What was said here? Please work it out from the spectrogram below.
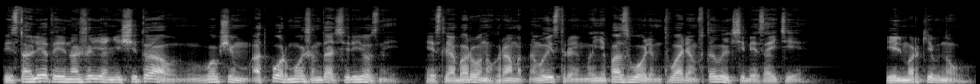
Пистолеты и ножи я не считал. В общем, отпор можем дать серьезный. Если оборону грамотно выстроим, мы не позволим тварям в тылы к себе зайти». Ильмар кивнул.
